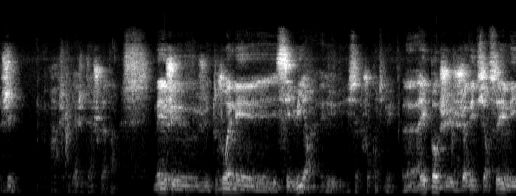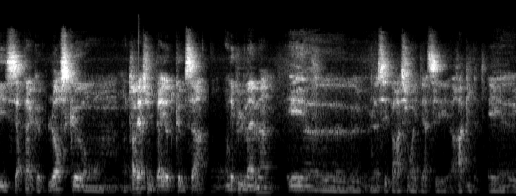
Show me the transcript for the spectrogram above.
j'ai, ah, j'étais un chou lapin. Mais j'ai toujours aimé séduire et ça a toujours continué. Euh, à l'époque, j'avais une fiancée, mais certain que lorsqu'on on traverse une période comme ça, on n'est plus le même et euh, la séparation a été assez rapide. Et euh,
